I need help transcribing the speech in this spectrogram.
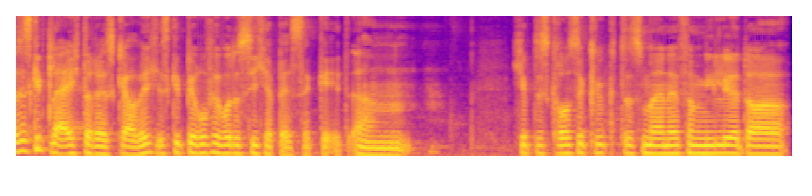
Also es gibt leichteres, glaube ich. Es gibt Berufe, wo das sicher besser geht. Ähm, ich habe das große Glück, dass meine Familie da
